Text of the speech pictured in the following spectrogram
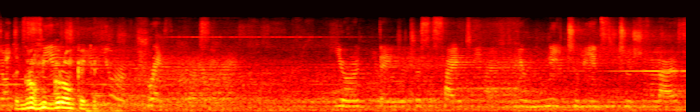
Don't Что гром- громко как. You're a danger to society. You need to be institutionalized.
